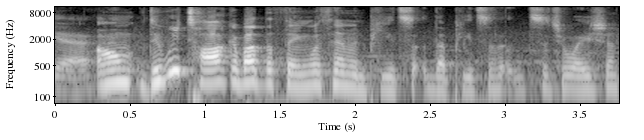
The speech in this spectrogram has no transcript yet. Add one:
Yeah. Um, did we talk about the thing with him and pizza, the pizza situation?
